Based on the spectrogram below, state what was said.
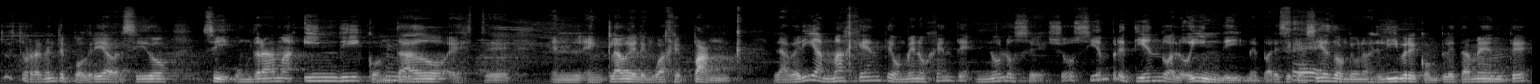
Todo esto realmente podría haber sido, sí, un drama indie contado este, en, clave de lenguaje punk. ¿La vería más gente o menos gente? No lo sé. Yo siempre tiendo a lo indie. Me parece que así es donde uno es libre completamente.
